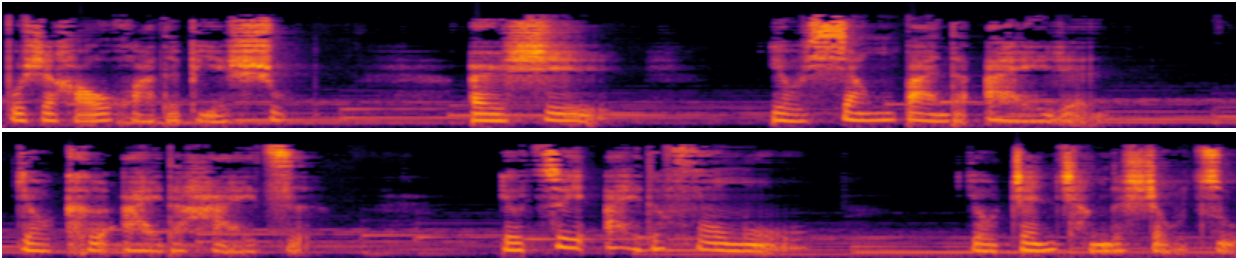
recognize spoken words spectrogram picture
不是豪华的别墅，而是有相伴的爱人，有可爱的孩子，有最爱的父母，有真诚的手足。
